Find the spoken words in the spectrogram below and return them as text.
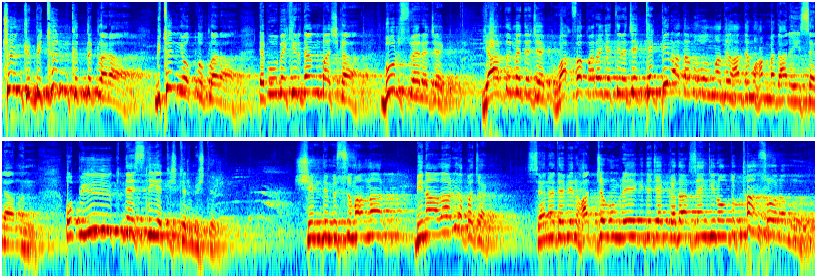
Çünkü bütün kıtlıklara, bütün yokluklara Ebu Bekir'den başka burs verecek, yardım edecek, vakfa para getirecek tek bir adamı olmadığı halde Muhammed Aleyhisselam'ın o büyük nesli yetiştirmiştir. Şimdi Müslümanlar binalar yapacak. Senede bir hacca umreye gidecek kadar zengin olduktan sonra mı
